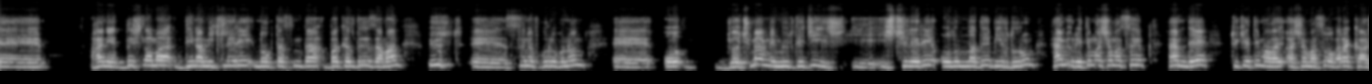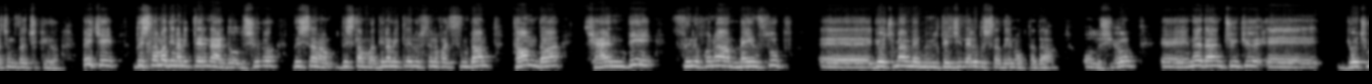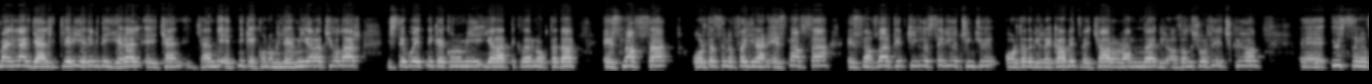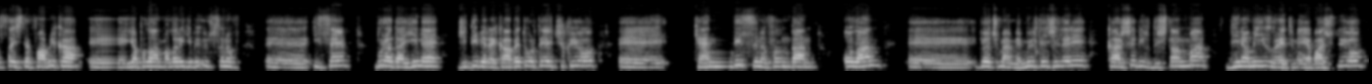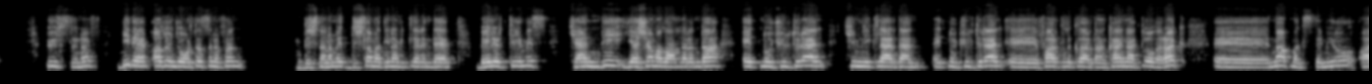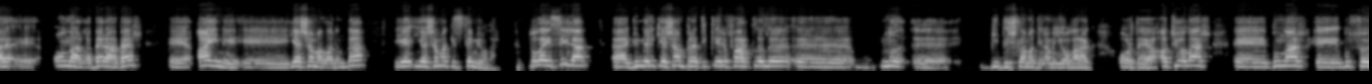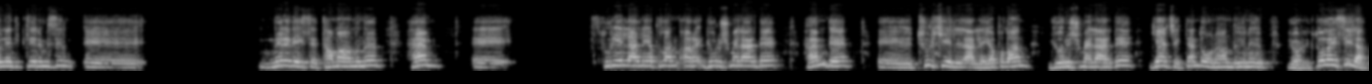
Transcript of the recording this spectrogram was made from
hani dışlama dinamikleri noktasında bakıldığı zaman üst e, sınıf grubunun e, o göçmen ve mülteci iş, işçileri olumladığı bir durum hem üretim aşaması hem de tüketim aşaması olarak karşımıza çıkıyor. Peki dışlama dinamikleri nerede oluşuyor? Dışlama, dışlama dinamikleri üst sınıf açısından tam da kendi sınıfına mensup e, göçmen ve mültecileri dışladığı noktada oluşuyor. E, neden? Çünkü e, göçmenler geldikleri yere bir de yerel e, kendi etnik ekonomilerini yaratıyorlar. İşte bu etnik ekonomi yarattıkları noktada esnafsa orta sınıfa giren esnafsa esnaflar tepki gösteriyor çünkü ortada bir rekabet ve kar oranında bir azalış ortaya çıkıyor. Ee, üst sınıfsa işte fabrika e, yapılanmaları gibi üst sınıf e, ise burada yine ciddi bir rekabet ortaya çıkıyor. E, kendi sınıfından olan e, göçmen ve mültecileri karşı bir dışlanma dinamiği üretmeye başlıyor. Üst sınıf bir de az önce orta sınıfın dışlama, dışlama dinamiklerinde belirttiğimiz kendi yaşam alanlarında etnokültürel kimliklerden, etnokültürel e, farklılıklardan kaynaklı olarak e, ne yapmak istemiyor? A, e, onlarla beraber e, aynı e, yaşam alanında yaşamak istemiyorlar. Dolayısıyla e, gündelik yaşam pratikleri farklılığını e, bir dışlama dinamiği olarak ortaya atıyorlar. E, bunlar e, bu söylediklerimizin e, neredeyse tamamını hem e, Suriyelilerle yapılan ara, görüşmelerde hem de e, Türkiye'lilerle yapılan görüşmelerde gerçekten de onandığını gördük. Dolayısıyla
